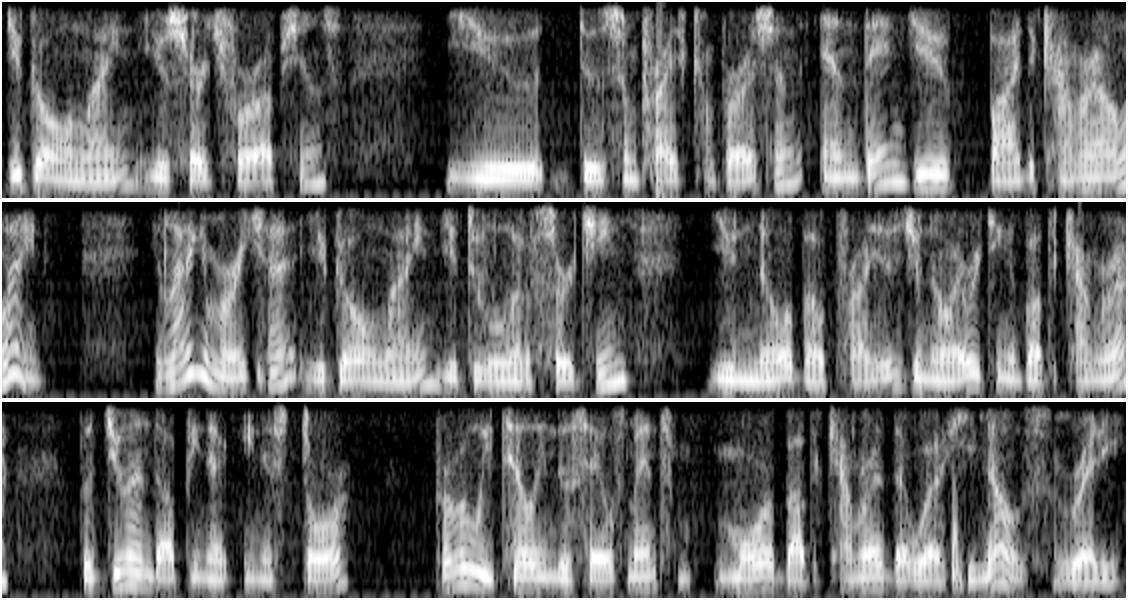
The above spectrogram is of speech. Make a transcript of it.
you go online, you search for options, you do some price comparison, and then you buy the camera online. In Latin America, you go online, you do a lot of searching, you know about prices, you know everything about the camera, but you end up in a in a store, probably telling the salesman more about the camera than what he knows already.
